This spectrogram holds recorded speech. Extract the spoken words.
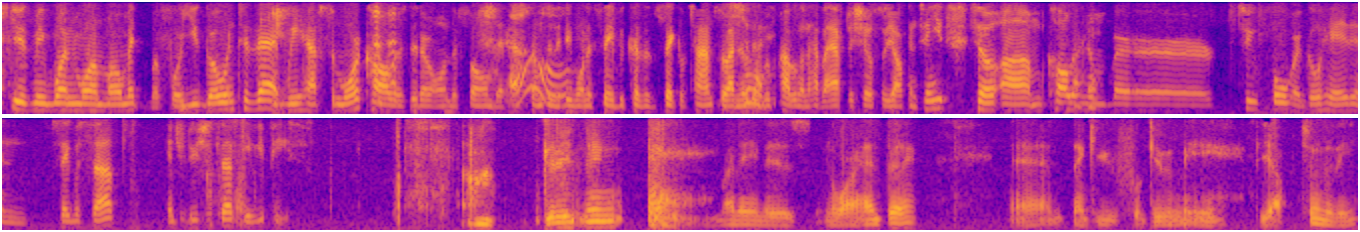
excuse me one more moment before you go into that. We have some more callers that are on the phone that have oh. something that they oh. want to say because of the sake of time. So I know sure. that we're probably going to have an after show, so y'all continue. So um, caller okay. number two four, go ahead and say what's up, introduce yourself, give your piece. Um, good evening. My name is Noir Gente, and thank you for giving me the opportunity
